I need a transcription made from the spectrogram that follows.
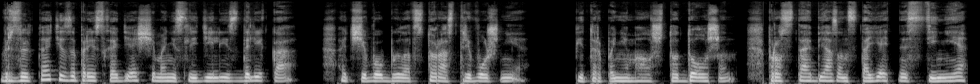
В результате за происходящим они следили издалека, отчего было в сто раз тревожнее. Питер понимал, что должен, просто обязан стоять на стене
